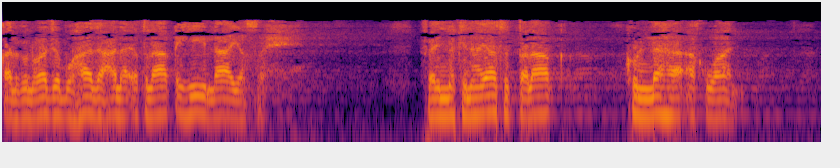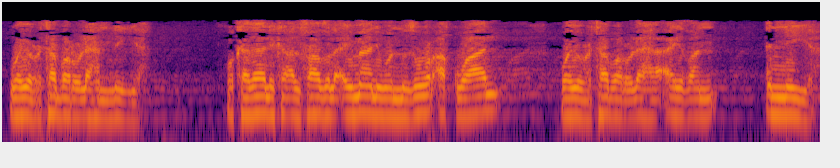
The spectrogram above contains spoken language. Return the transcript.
قال ابن رجب وهذا على إطلاقه لا يصح فإن كنايات الطلاق كلها أقوال ويعتبر لها النية وكذلك ألفاظ الأيمان والنذور أقوال ويعتبر لها أيضا النية.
